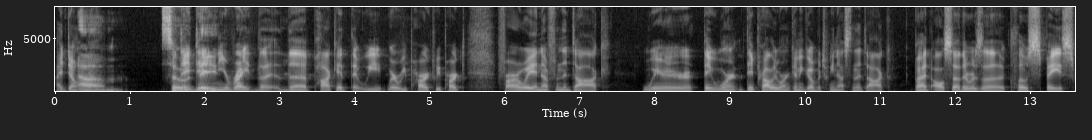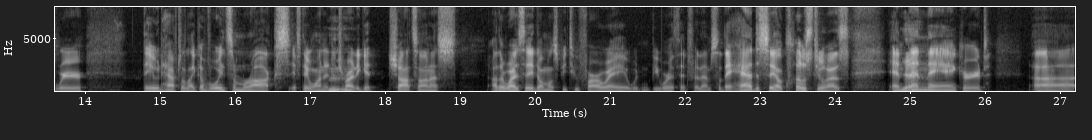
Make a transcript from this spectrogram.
I don't know. Um, so but they did, they, and you're right. The the pocket that we where we parked, we parked far away enough from the dock where they weren't they probably weren't going to go between us and the dock, but also there was a close space where they would have to like avoid some rocks if they wanted to mm-hmm. try to get shots on us. Otherwise, they'd almost be too far away. It wouldn't be worth it for them. So they had to sail close to us, and yeah. then they anchored uh,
